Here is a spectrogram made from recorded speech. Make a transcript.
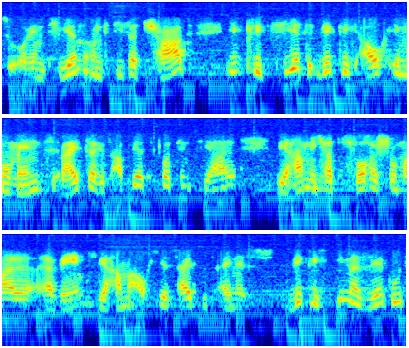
zu orientieren. Und dieser Chart impliziert wirklich auch im Moment weiteres Abwärtspotenzial. Wir haben, ich hatte es vorher schon mal erwähnt, wir haben auch hier seitens eines wirklich immer sehr gut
